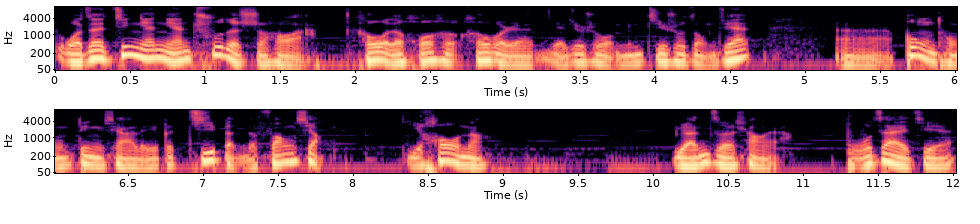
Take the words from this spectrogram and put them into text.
我在今年年初的时候啊，和我的合伙合伙人，也就是我们技术总监。呃，共同定下了一个基本的方向，以后呢，原则上呀，不再接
